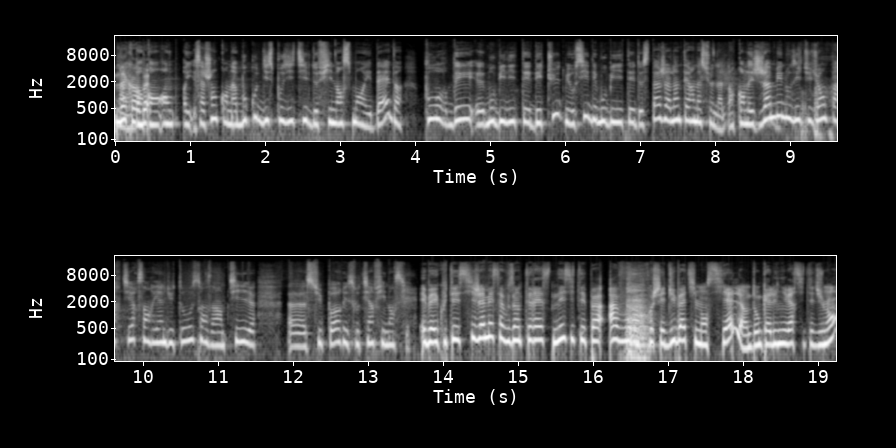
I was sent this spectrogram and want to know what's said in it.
Voilà, D'accord. bah- sachant qu'on a beaucoup de dispositifs de financement et d'aide pour des euh, mobilités d'études, mais aussi des mobilités de stage à l'international. Donc on ne laisse jamais nos étudiants partir sans rien du tout, sans un petit euh, support et soutien financier. Eh bien, écoutez, si jamais ça vous intéresse, n'hésitez pas à vous rapprocher du bâtiment Ciel, donc à l'Université du Mans,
